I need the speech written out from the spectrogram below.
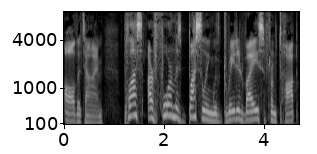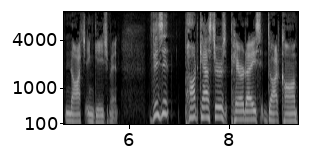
all the time. Plus, our forum is bustling with great advice from top notch engagement. Visit podcastersparadise.com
